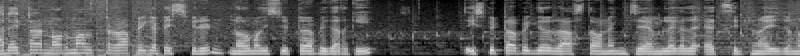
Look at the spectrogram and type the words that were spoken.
আর এটা নর্মাল ট্রাফিক একটা স্পিড নর্মাল স্পিড ট্রাফিক আর কি। স্পিড ট্রাফিক দিলে রাস্তা অনেক জ্যাম লেগে যায় অ্যাক্সিডেন্ট হয় এই জন্য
